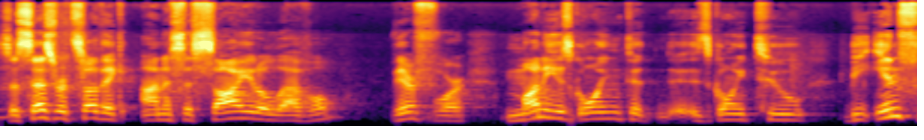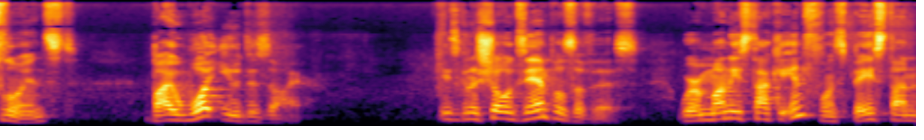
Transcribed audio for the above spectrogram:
So says Ratzadik, on a societal level, therefore, money is going to is going to be influenced by what you desire. He's going to show examples of this. where money is taka influenced based on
